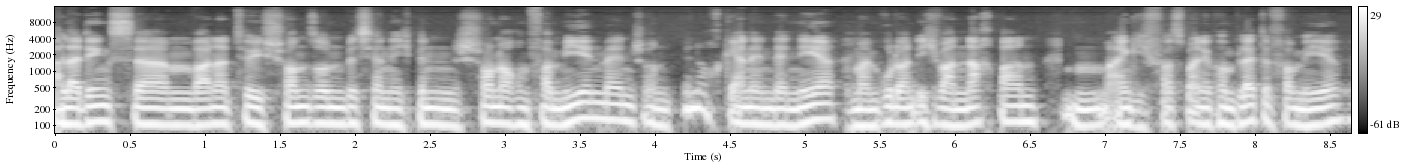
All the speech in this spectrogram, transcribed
Allerdings ähm, war natürlich schon so ein bisschen, ich bin schon auch ein Familienmensch und bin auch gerne in der Nähe. Mein Bruder und ich waren Nachbarn, eigentlich fast meine komplette Familie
